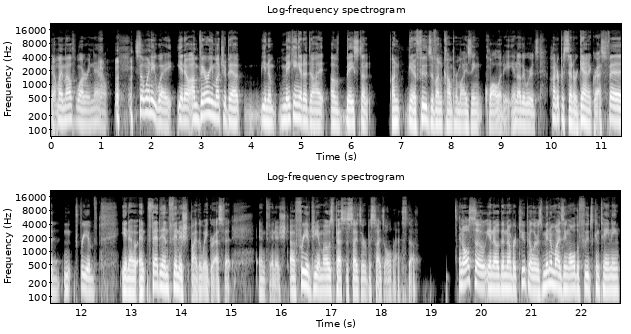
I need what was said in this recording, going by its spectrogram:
Got my mouth watering now. So anyway, you know, I'm very much about you know making it a diet of based on on you know foods of uncompromising quality. In other words, 100% organic, grass fed, free of you know, and fed and finished. By the way, grass fed and finished, uh, free of GMOs, pesticides, herbicides, all that stuff. And also, you know, the number two pillar is minimizing all the foods containing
